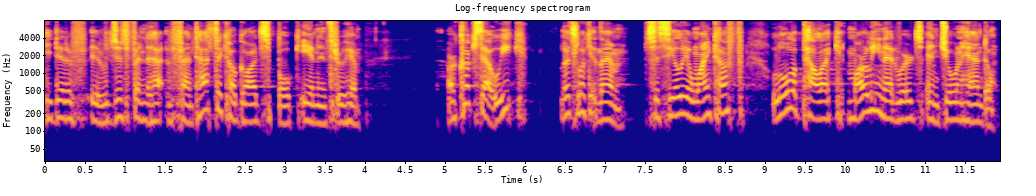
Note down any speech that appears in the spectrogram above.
He did a, it was just fantastic how God spoke in and through him. Our cooks that week, let's look at them. Cecilia Weinkuff, Lola Pellick, Marlene Edwards, and Joan Handel.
